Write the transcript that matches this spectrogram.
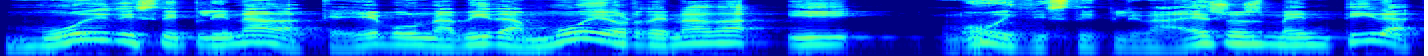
muy disciplinada, que lleva una vida muy ordenada y muy disciplinada. Eso es mentira.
